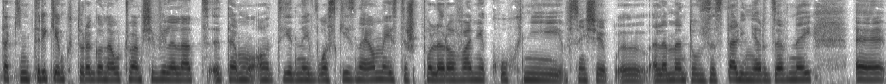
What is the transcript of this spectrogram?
Takim trikiem, którego nauczyłam się wiele lat temu od jednej włoskiej znajomej, jest też polerowanie kuchni, w sensie y, elementów ze stali nierdzewnej, e,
